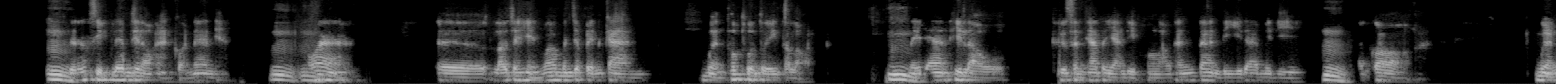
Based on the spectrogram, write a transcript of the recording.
ๆอืมหรือทั้งสิบเล่มที่เราอ่านก่อนหน้าเนี่ยอืมอืเพมราะว่า เออเราจะเห็นว่ามันจะเป็นการเหมือนทบทวนตัวเองตลอดอืมในด้านที่เรา คือสัญชาตญาณดิบของเราทั้งด้านดีด้านไม่ดี อืมแล้วก็เหมือน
